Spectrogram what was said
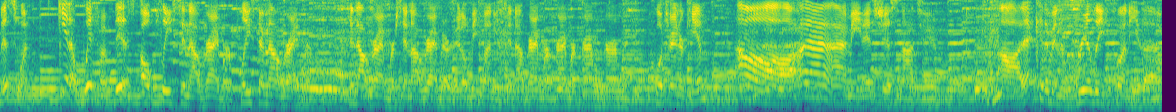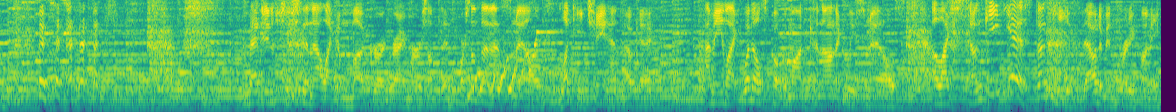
this one. Get a whiff of this. Oh, please send out Grimer. Please send out Grimer. Send out Grimer. Send out Grimer. It'll be funny. Send out Grimer. Grimer. Grimer. Grimer. Cool Trainer Kim. Oh, I mean, it's just not to. Aw, that could have been really funny though. Imagine if she sent out like a Muk or a grimer or something. Or something that smells. Lucky Chan, okay. I mean, like, what else Pokemon canonically smells? Uh, like Stunky? Yeah, Stunky. That would have been pretty funny.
